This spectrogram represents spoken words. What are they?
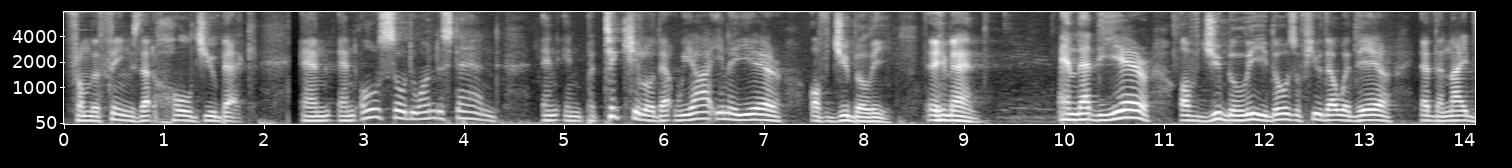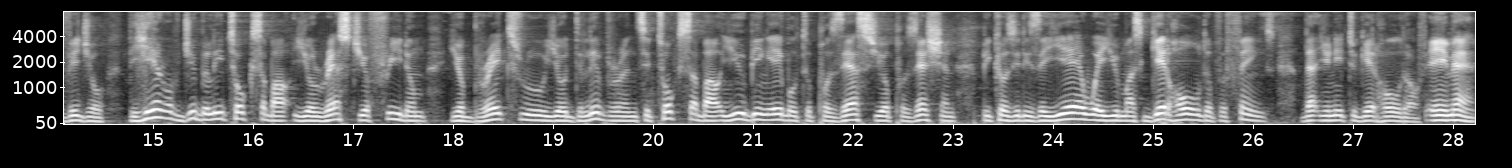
from the things that hold you back. And and also to understand and in particular that we are in a year of jubilee. Amen and that year of Jubilee, those of you that were there at the night vigil, the year of Jubilee talks about your rest, your freedom, your breakthrough, your deliverance. It talks about you being able to possess your possession because it is a year where you must get hold of the things that you need to get hold of. Amen.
